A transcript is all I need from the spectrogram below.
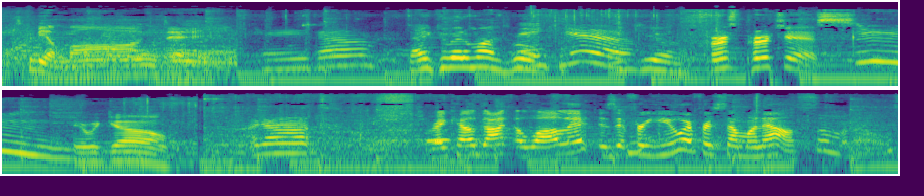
It's gonna be a long day. Here you go. Thank you very much, bro. Thank you. Thank you. First purchase. Hmm. Here we go. I got Raquel got a wallet. Is it for you or for someone else? someone else.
